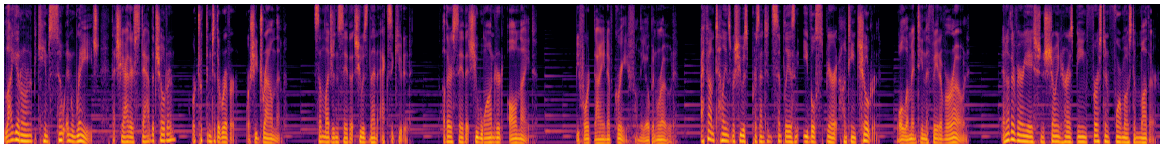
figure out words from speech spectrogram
La Llorona became so enraged that she either stabbed the children or took them to the river, where she drowned them. Some legends say that she was then executed. Others say that she wandered all night before dying of grief on the open road. I found tellings where she was presented simply as an evil spirit hunting children while lamenting the fate of her own, and other variations showing her as being first and foremost a mother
